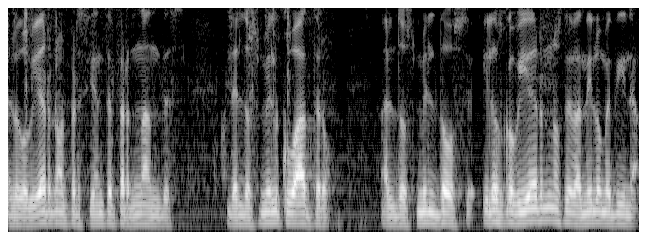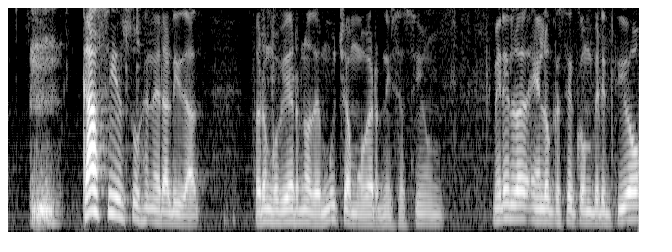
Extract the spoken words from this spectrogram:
el gobierno del presidente Fernández, del 2004 al 2012 y los gobiernos de Danilo Medina, casi en su generalidad, fueron gobiernos de mucha modernización. Miren en lo que se convirtió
